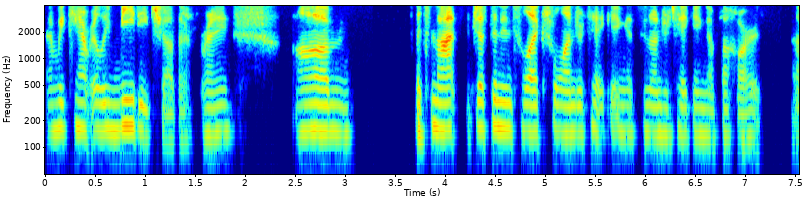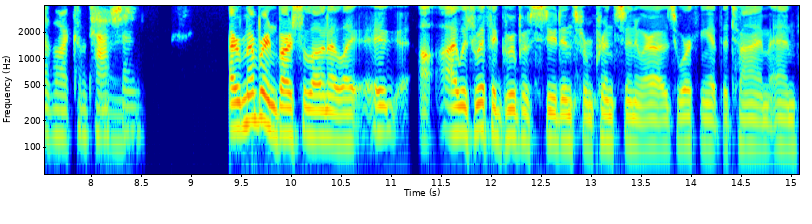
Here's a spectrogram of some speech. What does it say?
and we can't really meet each other, right? Um, it's not just an intellectual undertaking; it's an undertaking of the heart, of our compassion. Mm. I remember in Barcelona, like uh, I was with a group of students from Princeton where I was working at the time, and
